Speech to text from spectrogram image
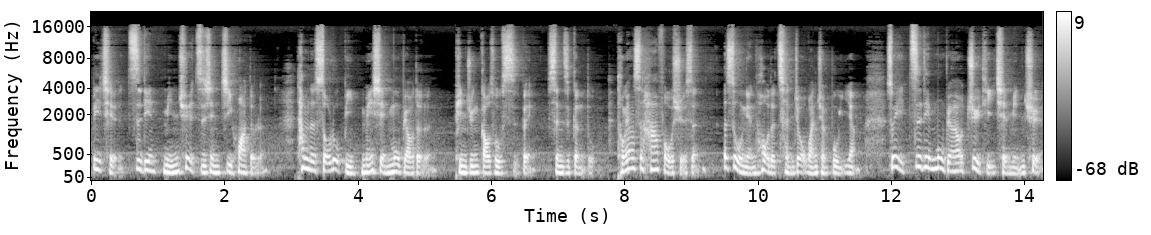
并且制定明确执行计划的人，他们的收入比没写目标的人平均高出十倍甚至更多。同样是哈佛学生。二十五年后的成就完全不一样，所以制定目标要具体且明确，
